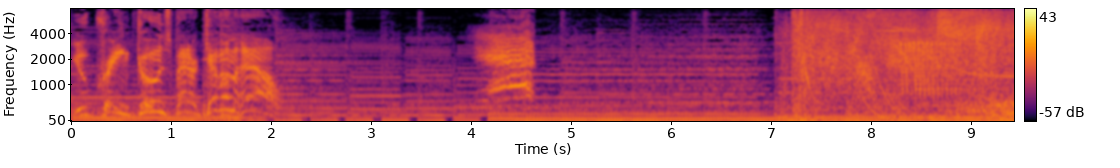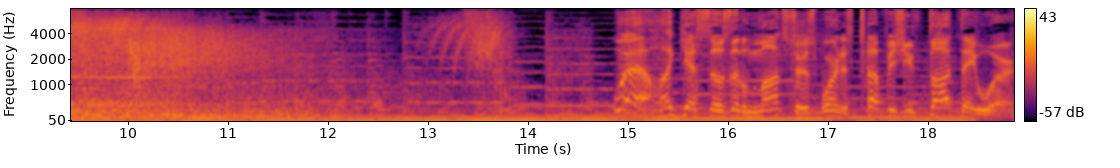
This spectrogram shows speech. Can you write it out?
You green goons better give him hell! Well, I guess those little monsters weren't as tough as you thought they were.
